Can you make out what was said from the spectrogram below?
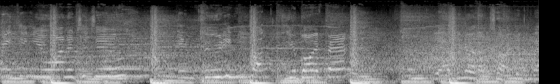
everything you wanted to do, including fuck your boyfriend? Yeah, you know what I'm talking about.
